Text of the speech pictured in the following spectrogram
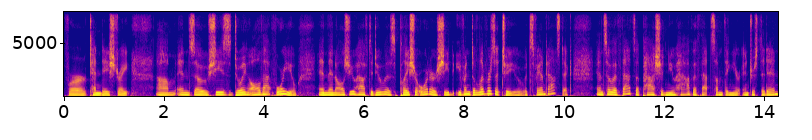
for 10 days straight um, and so she's doing all that for you. And then all you have to do is place your order. She even delivers it to you. It's fantastic. And so if that's a passion you have if that's something you're interested in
